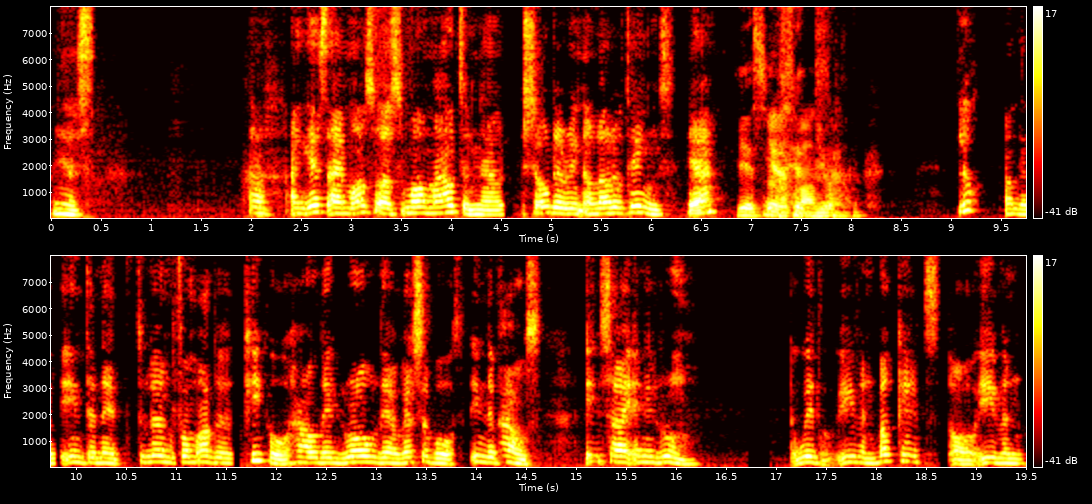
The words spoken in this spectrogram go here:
yes. Uh, I guess I'm also a small mountain now, shouldering a lot of things. Yeah? Yes. Yes, master. Look on the internet to learn from other people how they grow their vegetables in the house, inside any room, with even buckets or even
